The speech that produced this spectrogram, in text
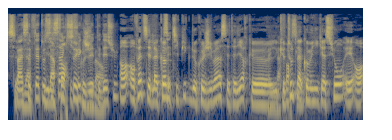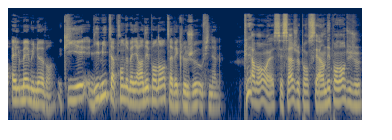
c'est- Bah, peut-être aussi ça qui forcé fait que j'ai Kojima, été hein. déçu. en, en fait c'est de la com typique de Kojima, c'est-à-dire que que forcé. toute la communication est en elle-même une œuvre, qui est limite à prendre de manière indépendante avec le jeu au final. Clairement, ouais, c'est ça, je pense, c'est indépendant du jeu.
